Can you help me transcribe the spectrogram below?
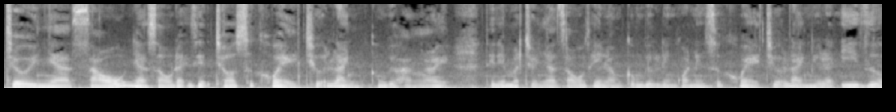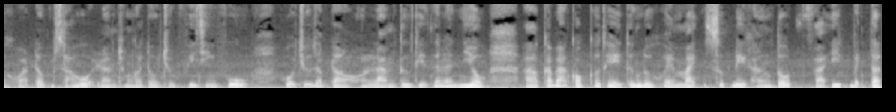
trời nhà 6 Nhà 6 đại diện cho sức khỏe, chữa lành, công việc hàng ngày. Thế nên mặt trời nhà 6 có thể làm công việc liên quan đến sức khỏe, chữa lành như là y dược, hoạt động xã hội Làm trong các tổ chức phi chính phủ, hội chữ thập đỏ hoặc làm từ thiện rất là nhiều. À, Các bạn có cơ thể tương đối khỏe mạnh, sức đề kháng tốt và ít bệnh tật.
